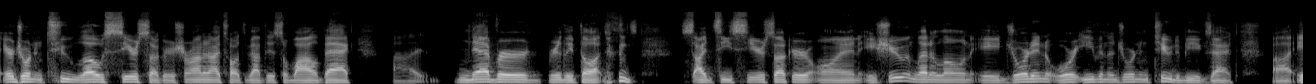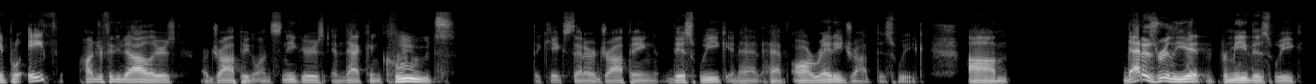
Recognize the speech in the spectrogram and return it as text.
Air Jordan 2 low seersucker. Sharon and I talked about this a while back. Uh, never really thought I'd see seersucker on a shoe and let alone a Jordan or even a Jordan 2 to be exact. Uh, April 8th, $150 are dropping on sneakers. And that concludes the kicks that are dropping this week and have, have already dropped this week. Um, that is really it for me this week.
